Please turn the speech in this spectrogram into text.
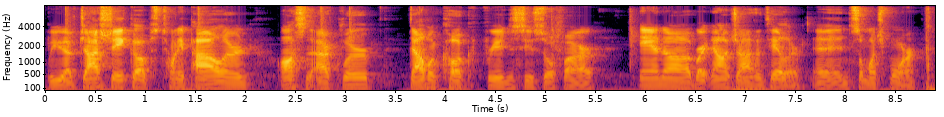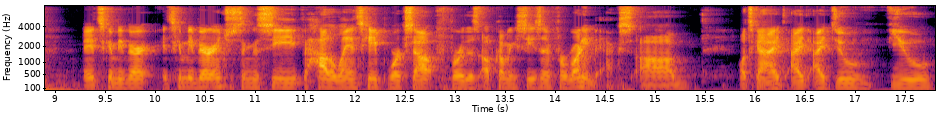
But you have Josh Jacobs, Tony Pollard, Austin Ekeler, Dalvin Cook, free agency so far, and uh, right now Jonathan Taylor, and, and, so much more. It's gonna be very, it's gonna be very interesting to see how the landscape works out for this upcoming season for running backs. Um, once again, I, I, I do view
